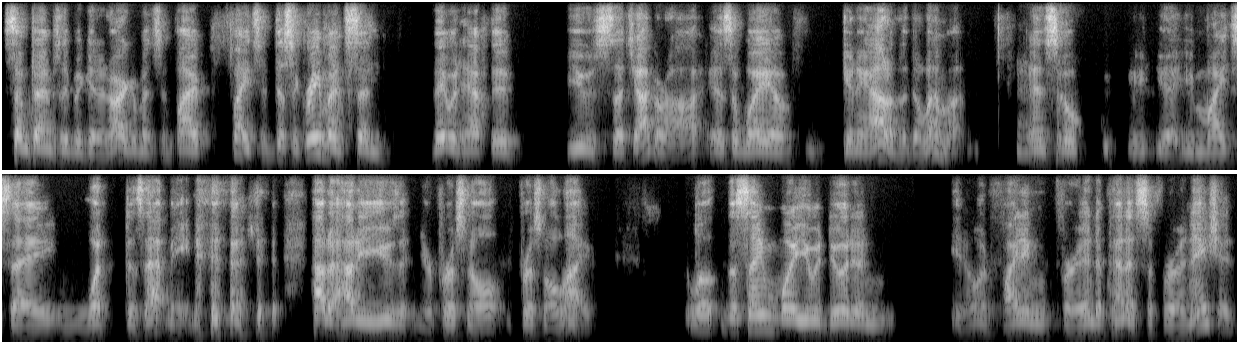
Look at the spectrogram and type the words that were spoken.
sometimes they would get in arguments and fights and disagreements, and they would have to use satyagraha as a way of getting out of the dilemma. Mm-hmm. And so, yeah, you might say, what does that mean? how do how do you use it in your personal personal life? Well, the same way you would do it in, you know, in fighting for independence for a nation,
